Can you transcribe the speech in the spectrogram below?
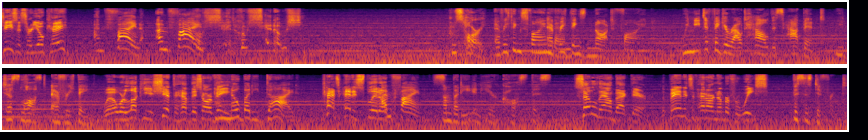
Jesus, are you okay? I'm fine. I'm fine. Oh shit, oh shit, oh shit. I'm sorry. Everything's fine. Ben. Everything's not fine. We need to figure out how this happened. We just lost everything. Well, we're lucky as shit to have this RV. And nobody died. Cat's head is split open. I'm fine. Somebody in here caused this. Settle down back there. The bandits have had our number for weeks. This is different.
